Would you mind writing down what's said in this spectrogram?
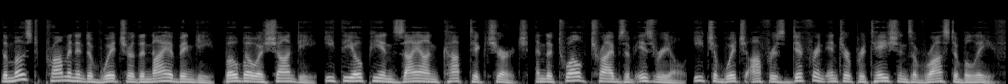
the most prominent of which are the Nyabingi, Bobo Ashanti, Ethiopian Zion Coptic Church, and the Twelve Tribes of Israel, each of which offers different interpretations of Rasta belief.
